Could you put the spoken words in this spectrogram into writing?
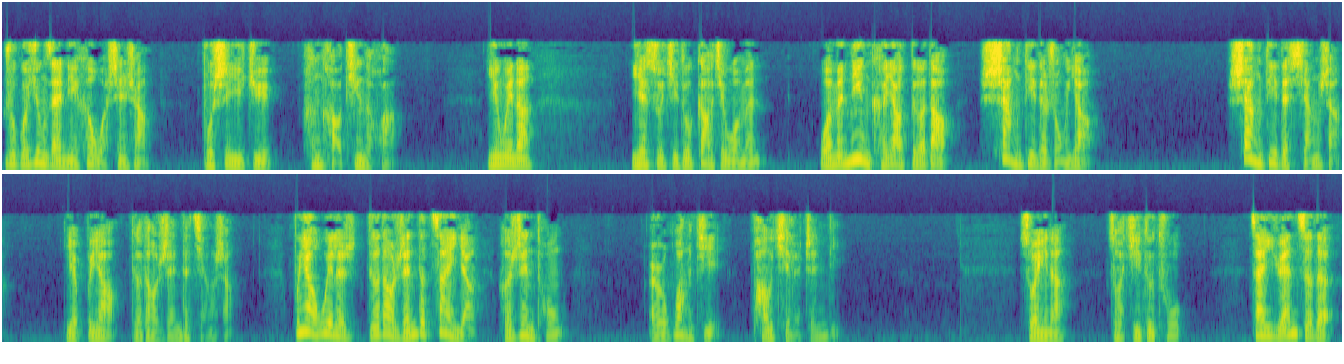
如果用在你和我身上，不是一句很好听的话，因为呢，耶稣基督告诫我们，我们宁可要得到上帝的荣耀、上帝的奖赏，也不要得到人的奖赏，不要为了得到人的赞扬和认同而忘记抛弃了真理。所以呢，做基督徒，在原则的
